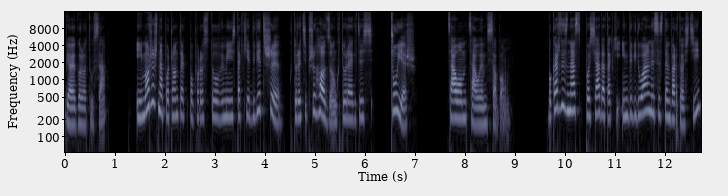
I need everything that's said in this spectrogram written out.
Białego Lotusa. I możesz na początek po prostu wymienić takie dwie, trzy, które ci przychodzą, które gdzieś czujesz całą, całym sobą. Bo każdy z nas posiada taki indywidualny system wartości,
